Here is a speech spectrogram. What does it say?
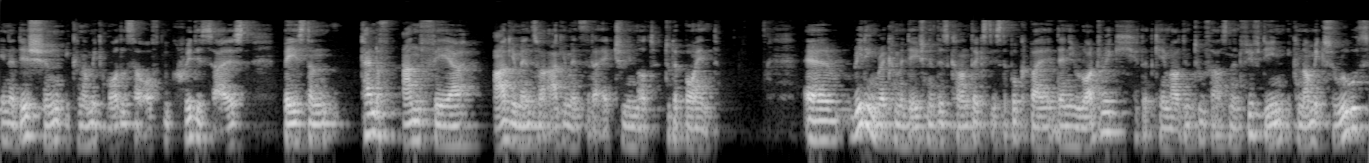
in addition, economic models are often criticized based on kind of unfair arguments or arguments that are actually not to the point. A reading recommendation in this context is the book by Dani Rodrik that came out in 2015, Economics Rules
